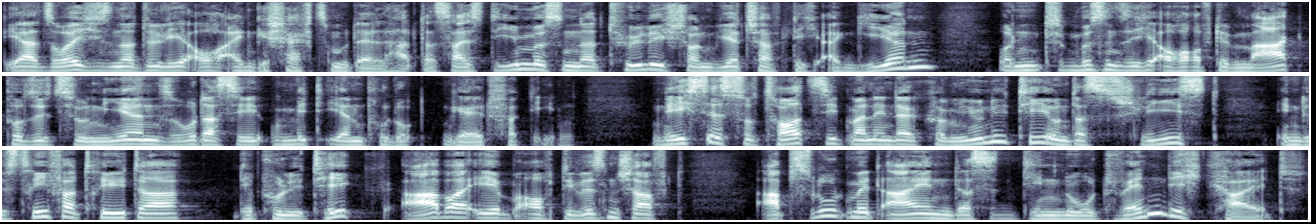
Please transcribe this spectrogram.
die als solches natürlich auch ein Geschäftsmodell hat. Das heißt, die müssen natürlich schon wirtschaftlich agieren und müssen sich auch auf dem Markt positionieren, so dass sie mit ihren Produkten Geld verdienen. Nichtsdestotrotz sieht man in der Community, und das schließt Industrievertreter, die Politik, aber eben auch die Wissenschaft absolut mit ein, dass die Notwendigkeit,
